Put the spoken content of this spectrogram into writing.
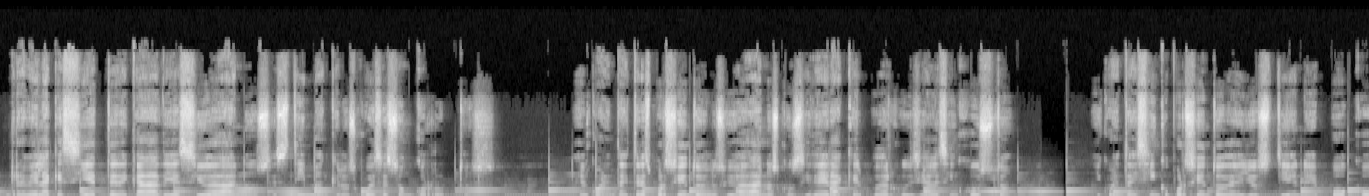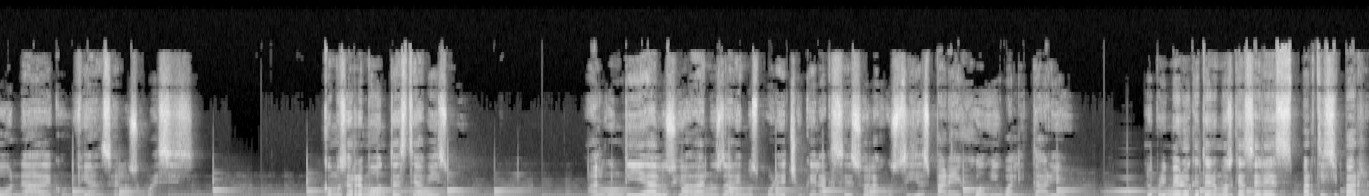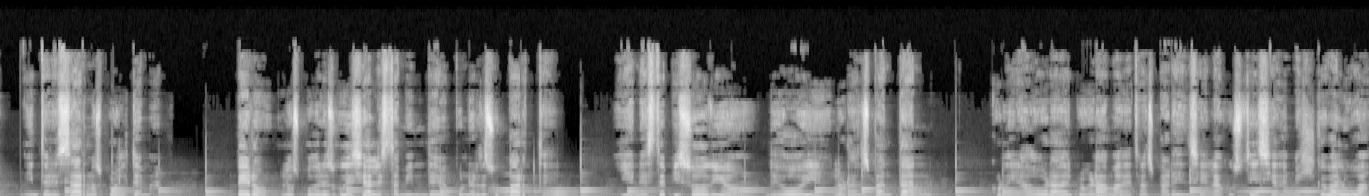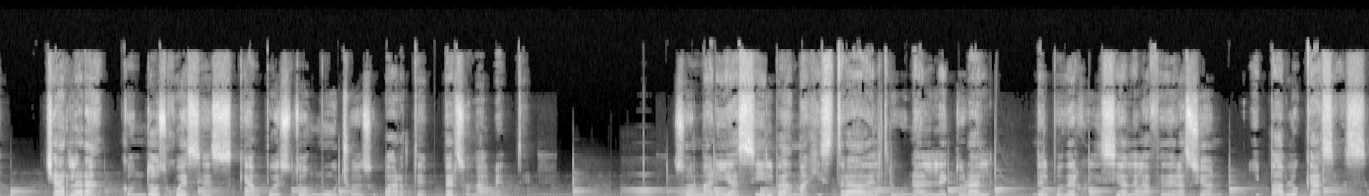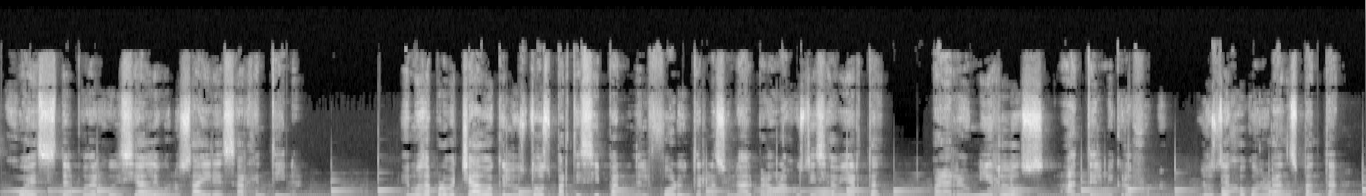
revela que 7 de cada 10 ciudadanos estiman que los jueces son corruptos. El 43% de los ciudadanos considera que el Poder Judicial es injusto y 45% de ellos tiene poco o nada de confianza en los jueces. ¿Cómo se remonta este abismo? ¿Algún día los ciudadanos daremos por hecho que el acceso a la justicia es parejo, igualitario? Lo primero que tenemos que hacer es participar, interesarnos por el tema. Pero los poderes judiciales también deben poner de su parte y en este episodio de hoy, Laurence Pantan, coordinadora del programa de transparencia en la justicia de México Evalúa, charlará con dos jueces que han puesto mucho de su parte personalmente. Son María Silva, magistrada del Tribunal Electoral del Poder Judicial de la Federación, y Pablo Casas, juez del Poder Judicial de Buenos Aires, Argentina. Hemos aprovechado que los dos participan en el Foro Internacional para una Justicia Abierta para reunirlos ante el micrófono. Los dejo con Laurence Pantan.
